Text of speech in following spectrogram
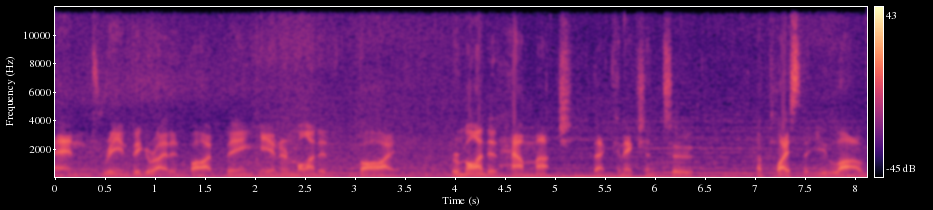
and reinvigorated by being here and reminded by reminded how much that connection to a place that you love,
